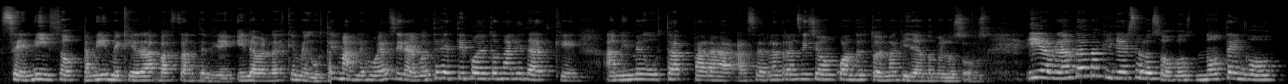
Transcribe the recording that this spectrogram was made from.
cenizo. A mí me queda bastante bien y la verdad es que me gusta. Es más, les voy a decir algo. Este es el tipo de tonalidad que a mí me gusta para hacer la transición cuando estoy maquillándome los ojos. Y hablando de maquillarse los ojos, no tengo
